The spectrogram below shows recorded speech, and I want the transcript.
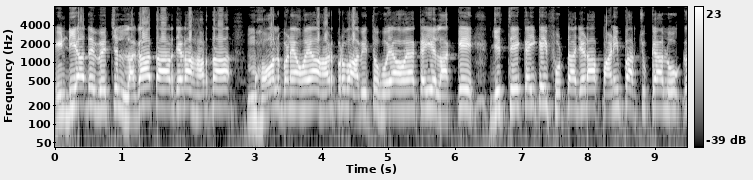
ਇੰਡੀਆ ਦੇ ਵਿੱਚ ਲਗਾਤਾਰ ਜਿਹੜਾ ਹੜ੍ਹ ਦਾ ਮਾਹੌਲ ਬਣਿਆ ਹੋਇਆ, ਹੜ੍ਹ ਪ੍ਰਭਾਵਿਤ ਹੋਇਆ ਹੋਇਆ ਕਈ ਇਲਾਕੇ ਜਿੱਥੇ ਕਈ ਕਈ ਫੁੱਟਾ ਜਿਹੜਾ ਪਾਣੀ ਭਰ ਚੁੱਕਿਆ, ਲੋਕ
